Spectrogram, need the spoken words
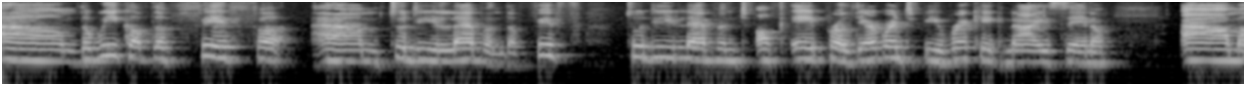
um, the week of the 5th um, to the 11th, the 5th to the 11th of April, they're going to be recognizing um,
